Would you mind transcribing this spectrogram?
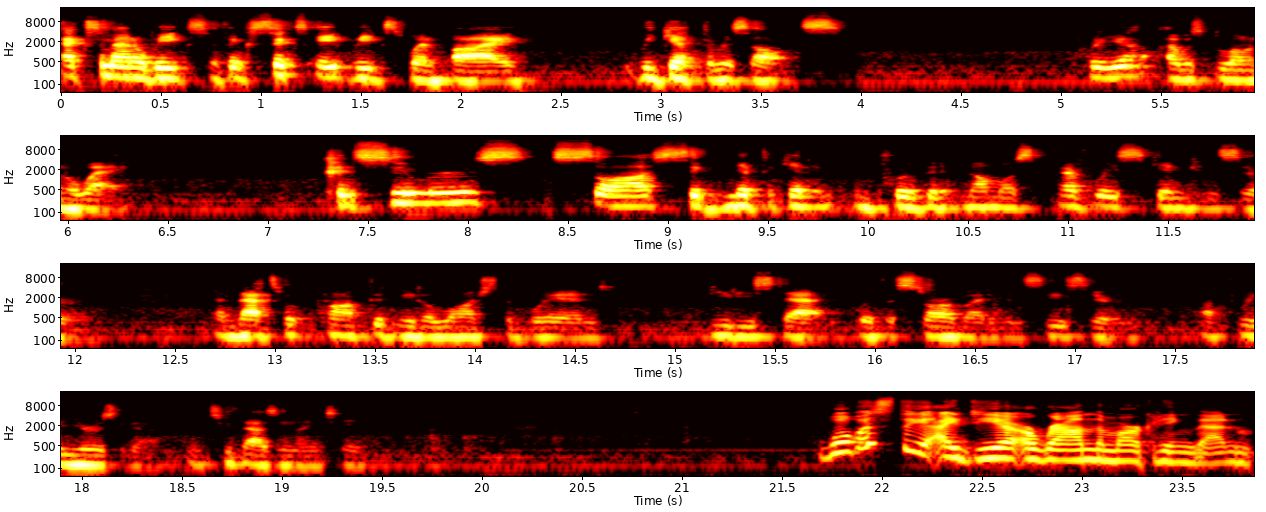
X amount of weeks, I think six, eight weeks went by, we get the results. Priya, I was blown away. Consumers saw significant improvement in almost every skin concern. And that's what prompted me to launch the brand BeautyStat with a star vitamin C serum uh, three years ago in 2019. What was the idea around the marketing then,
